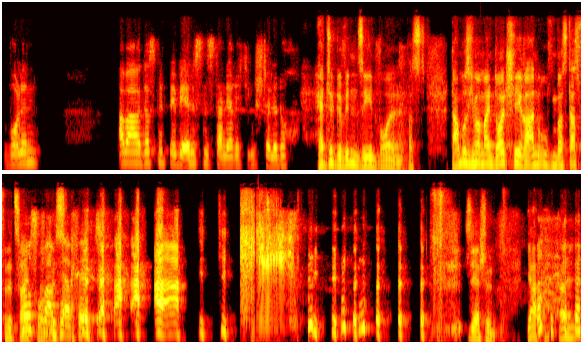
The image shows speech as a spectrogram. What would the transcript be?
wollen. Aber das mit Baby Allison ist an der richtigen Stelle doch Hätte gewinnen sehen wollen. Was, da muss ich mal meinen Deutschlehrer anrufen, was das für eine Zeitform ist. Plusquamperfekt. Sehr schön. Ja, ähm,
